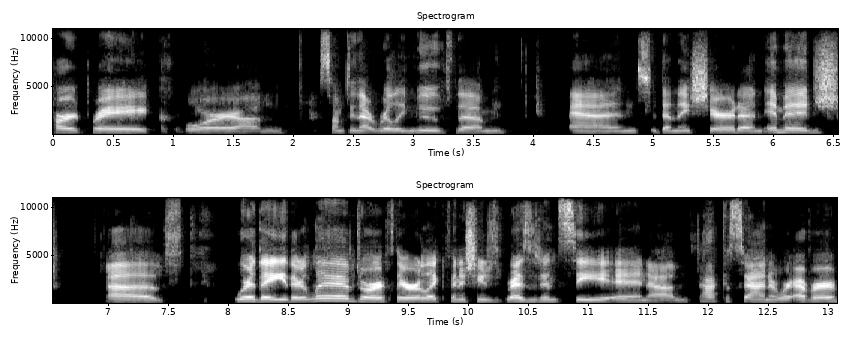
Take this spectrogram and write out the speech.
heartbreak or um, something that really moved them. And then they shared an image of where they either lived or if they were like finishing residency in um, Pakistan or wherever.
